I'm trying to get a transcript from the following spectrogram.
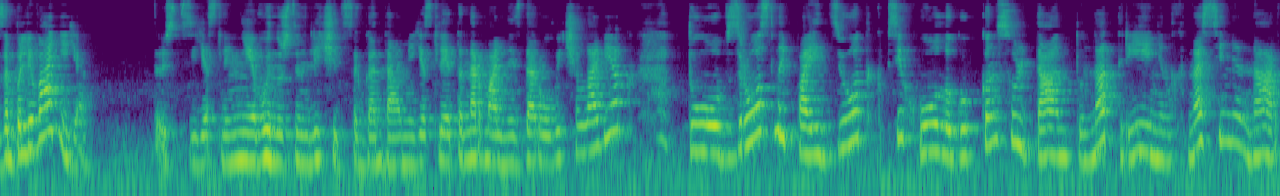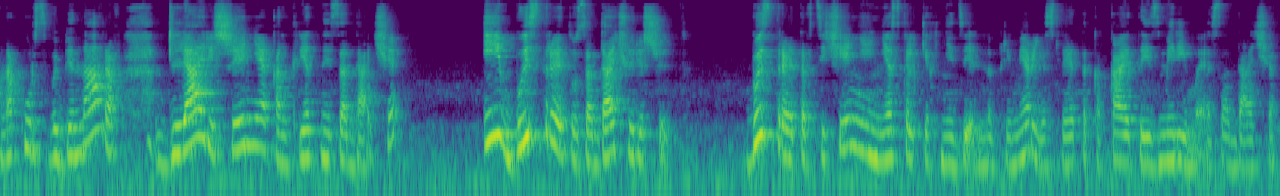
заболевания, то есть если не вынужден лечиться годами, если это нормальный здоровый человек, то взрослый пойдет к психологу, к консультанту, на тренинг, на семинар, на курс вебинаров для решения конкретной задачи и быстро эту задачу решит. Быстро это в течение нескольких недель, например, если это какая-то измеримая задача,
